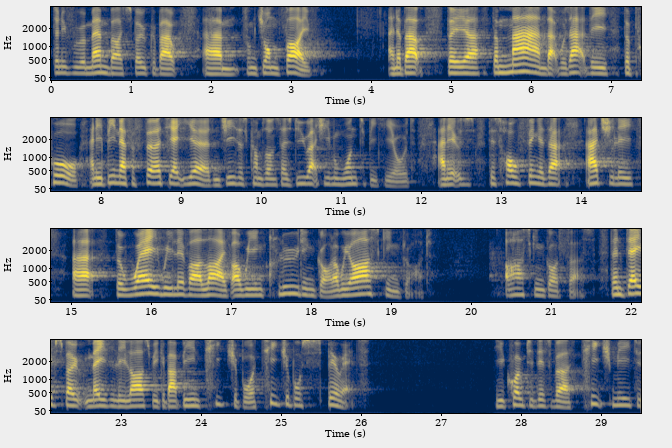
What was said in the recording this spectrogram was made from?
I Don't know if you remember, I spoke about um, from John 5 and about the, uh, the man that was at the, the pool and he'd been there for 38 years. And Jesus comes on and says, Do you actually even want to be healed? And it was this whole thing is that actually uh, the way we live our life, are we including God? Are we asking God? Asking God first. Then Dave spoke amazingly last week about being teachable, a teachable spirit he quoted this verse Teach me to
